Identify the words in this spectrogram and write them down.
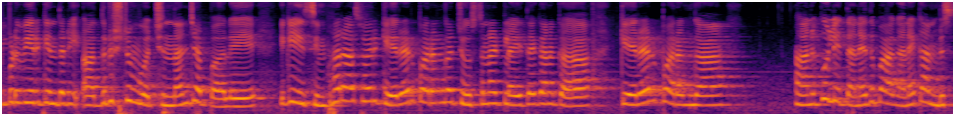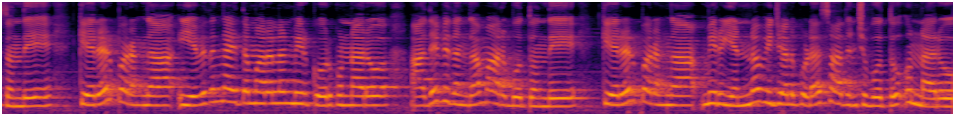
ఇప్పుడు వీరికి ఇంతటి అదృష్టం వచ్చిందని చెప్పాలి. ఇక ఈ కుంభరాశి వారి కెరీర్ పరంగా చూస్తున్నట్లయితే కనుక కెరీర్ పరంగా అనుకూలిత అనేది బాగానే కనిపిస్తుంది. కెరీర్ పరంగా ఏ విధంగా అయితే మారాలని మీరు కోరుకున్నారో అదే విధంగా మారబోతుంది. కెరీర్ పరంగా మీరు ఎన్నో విజయాలు కూడా సాధించబోతూ ఉన్నారు.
